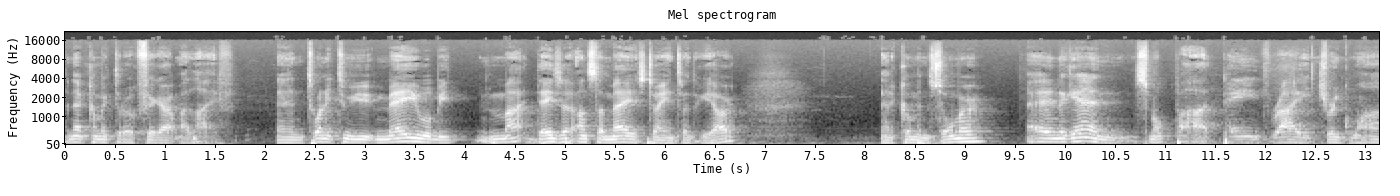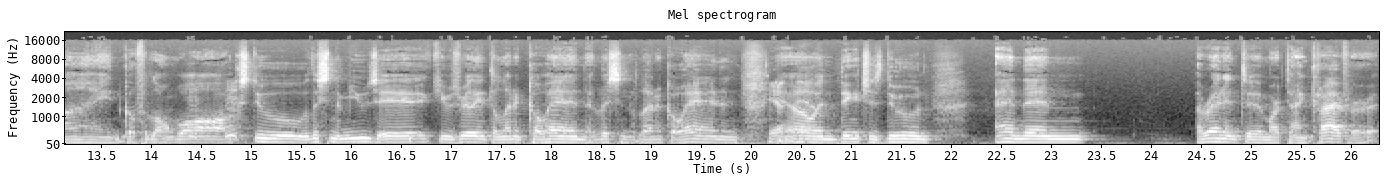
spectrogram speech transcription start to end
En dan kom ik terug, figure out my life. En 22 May will be, ma- deze aanstaande mei is 22 jaar. En ik kom in zomer. And again, smoke pot, paint, write, drink wine, go for long walks, do listen to music. He was really into Leonard Cohen. I listened to Leonard Cohen and Ja, you know, ja. and dingetjes doen. And then I ran into Martin Kruiver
